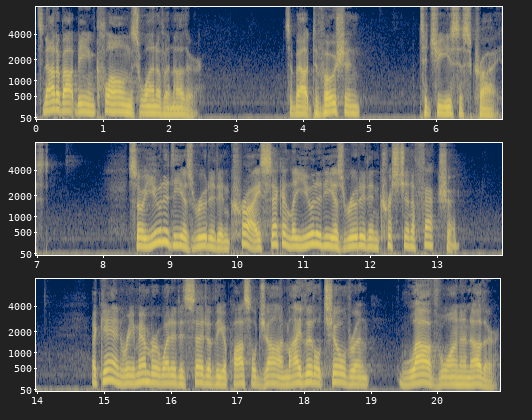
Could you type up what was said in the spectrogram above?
it's not about being clones one of another. It's about devotion to Jesus Christ. So unity is rooted in Christ. Secondly, unity is rooted in Christian affection. Again, remember what it is said of the Apostle John My little children, love one another.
